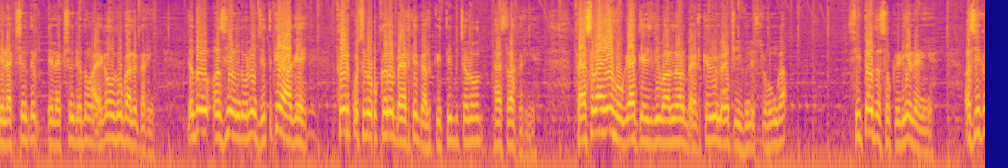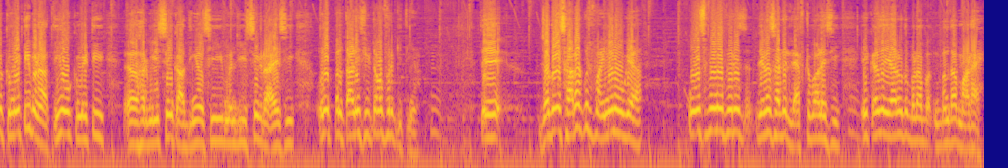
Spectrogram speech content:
ਇਲੈਕਸ਼ਨ ਤੇ ਇਲੈਕਸ਼ਨ ਜਦੋਂ ਆਏਗਾ, ਉਦੋਂ ਗੱਲ ਕਰੀ। ਜਦੋਂ ਅਸੀਂ ਅੰਦੋਲਨ ਜਿੱਤ ਕੇ ਆ ਗਏ, ਫਿਰ ਕੁਝ ਲੋਕਾਂ ਨੇ ਬੈਠ ਕੇ ਗੱਲ ਕੀਤੀ ਵੀ ਚਲੋ ਫੈਸਲਾ ਕਰੀਏ। ਫੈਸਲਾ ਇਹ ਹੋ ਗਿਆ ਕੇਜਰੀਵਾਲ ਨਾਲ ਬੈਠ ਕੇ ਵੀ ਮੈਂ ਚੀਫ ਮਿਨਿਸਟਰ ਹੋਊਂਗਾ। ਸੀਟਾਂ ਦੱਸੋ ਕਿਹੜੀਆਂ ਲੈਣੀਆਂ? ਅਸੀਂ ਇੱਕ ਕਮੇਟੀ ਬਣਾਤੀ, ਉਹ ਕਮੇਟੀ ਹਰਮੀਤ ਸਿੰਘ ਕਾਦੀਆਂ ਸੀ, ਮਨਜੀਤ ਸਿੰਘ ਰਾਏ ਸੀ, ਉਹਨੇ 45 ਸੀਟਾਂ ਆਫਰ ਕੀਤੀਆਂ। ਤੇ ਜਦੋਂ ਇਹ ਸਾਰਾ ਕੁਝ ਫਾਈਨਲ ਹੋ ਗਿਆ, ਉਸ ਵੇਲੇ ਫਿਰ ਜਿਹੜਾ ਸਾਡੇ ਲੈਫਟ ਵਾਲੇ ਸੀ, ਇਹ ਕਹਿੰਦੇ ਯਾਰ ਉਹ ਤਾਂ ਬੜਾ ਬੰਦਾ ਮਾੜਾ ਹੈ।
